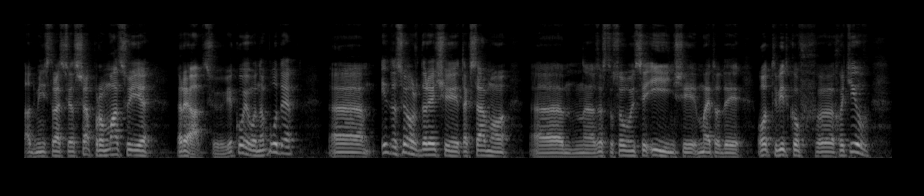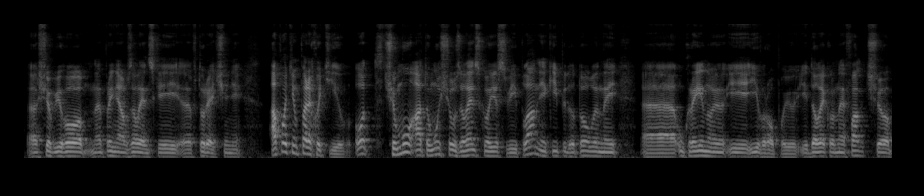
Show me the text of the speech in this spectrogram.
адміністрація США промацує реакцію, якою вона буде. Е, і до цього ж, до речі, так само е, застосовуються і інші методи. От Вітков е, хотів, е, щоб його е, прийняв Зеленський е, в Туреччині, а потім перехотів. От чому? А тому, що у Зеленського є свій план, який підготовлений е, Україною і Європою. І далеко не факт, що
